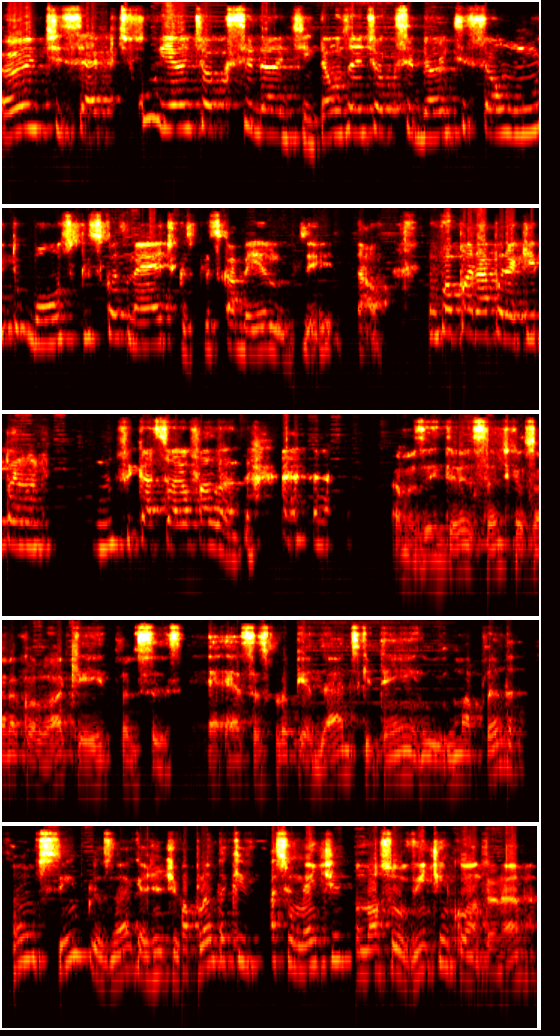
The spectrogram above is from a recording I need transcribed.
antisséptico e antioxidante. Então, os antioxidantes são muito bons para os cosméticos, para os cabelos e tal. Eu vou parar por aqui para não, não ficar só eu falando. Ah, mas é interessante que a senhora coloque aí todas essas, é, essas, propriedades que tem uma planta tão simples, né? Que a gente. Uma planta que facilmente o nosso ouvinte encontra, né?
